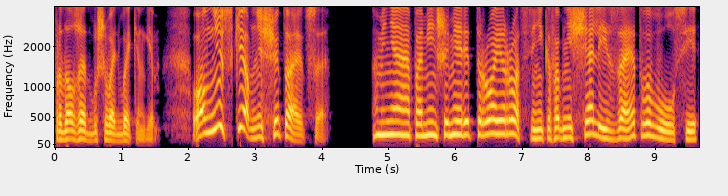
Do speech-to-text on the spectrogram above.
Продолжает бушевать Бекингем. «Он ни с кем не считается». «У меня по меньшей мере трое родственников обнищали из-за этого в Улси»,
